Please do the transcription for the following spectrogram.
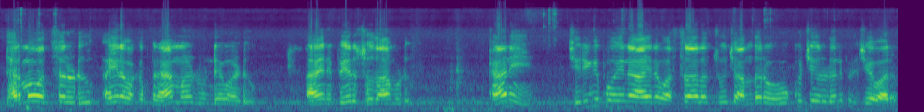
ధర్మవత్సరుడు అయిన ఒక బ్రాహ్మణుడు ఉండేవాడు. ఆయన పేరు సుధాముడు. కానీ చిరిగిపోయిన ఆయన వస్త్రాలను చూచి అందరూ కుచేరుడని పిలిచేవారు.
